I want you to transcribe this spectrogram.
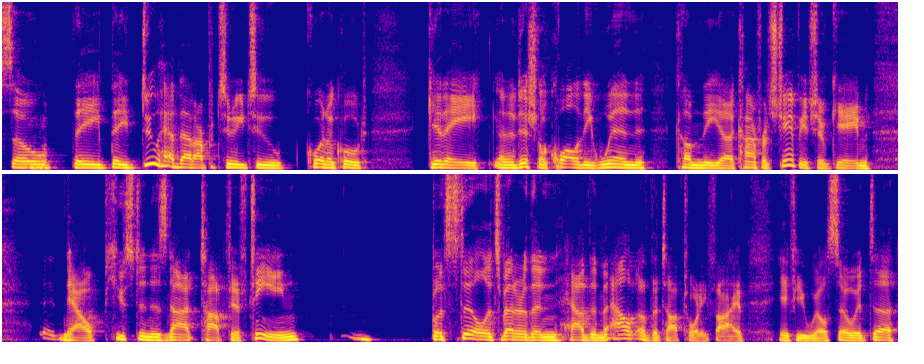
So mm-hmm. they they do have that opportunity to quote unquote get a an additional quality win come the uh, conference championship game. Now Houston is not top fifteen, but still it's better than have them out of the top twenty five, if you will. So it uh,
